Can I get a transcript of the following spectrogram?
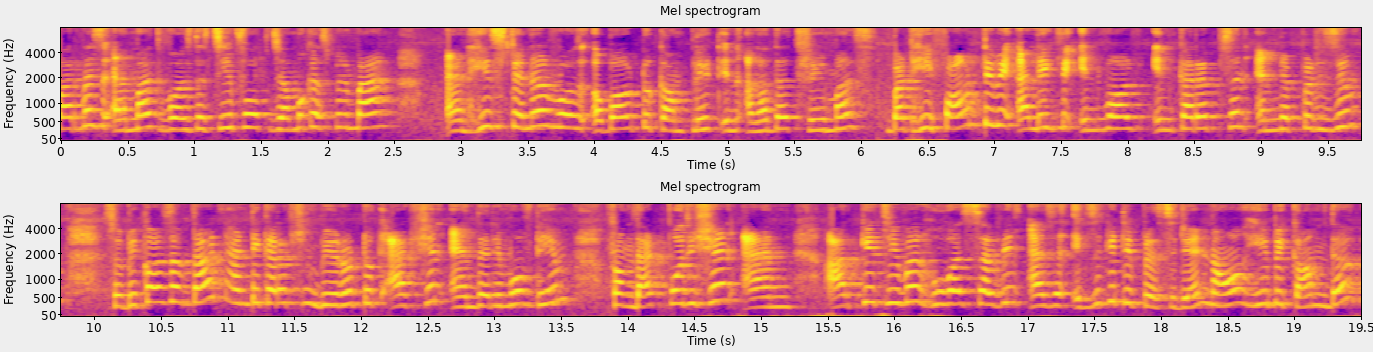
Parvez Ahmad was the chief of Jammu Kashmir Bank and his tenure was about to complete in another three months but he found to be allegedly involved in corruption and nepotism. So because of that anti-corruption bureau took action and they removed him from that position. And RK Chibber who was serving as an executive president now he became the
